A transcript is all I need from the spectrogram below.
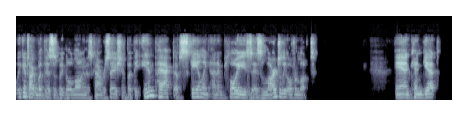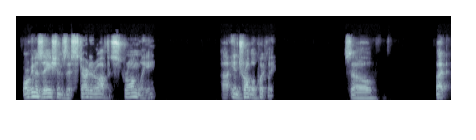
we can talk about this as we go along in this conversation, but the impact of scaling on employees is largely overlooked and can get organizations that started off strongly uh, in trouble quickly. So, but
